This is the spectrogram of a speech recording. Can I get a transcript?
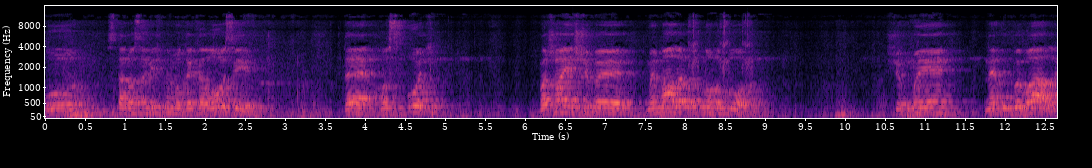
у старозавітному декалозі, де Господь бажає, щоб ми мали одного Бога, щоб ми не убивали,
